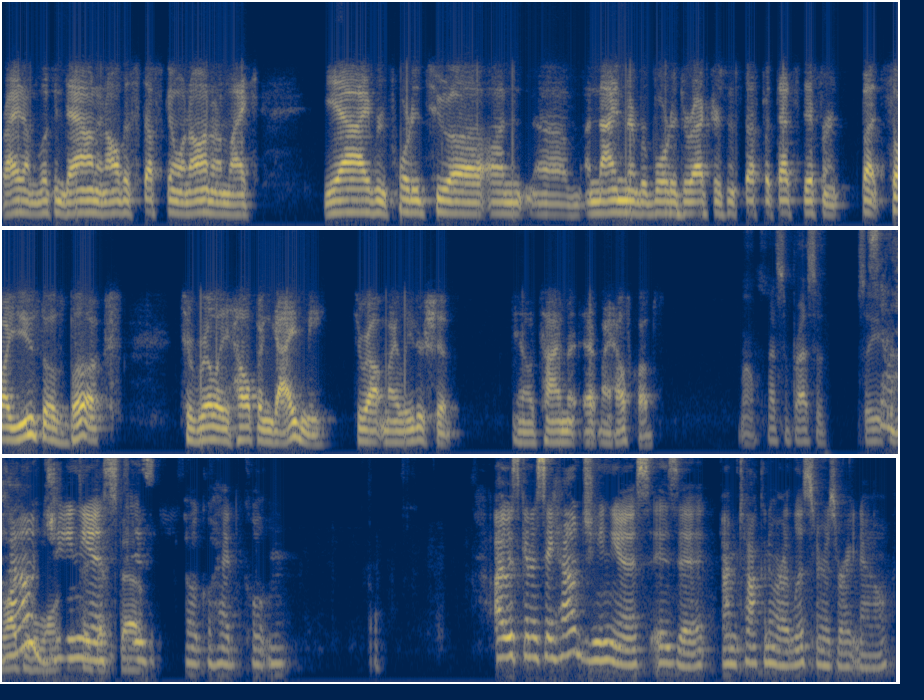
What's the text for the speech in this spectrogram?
right? I'm looking down, and all this stuff's going on. And I'm like, yeah, I reported to a, on, um, a nine member board of directors and stuff, but that's different. But so I use those books to really help and guide me throughout my leadership, you know, time at, at my health clubs. Well, that's impressive. So, so how genius is? Oh, go ahead, Colton. I was going to say, how genius is it? I'm talking to our listeners right now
